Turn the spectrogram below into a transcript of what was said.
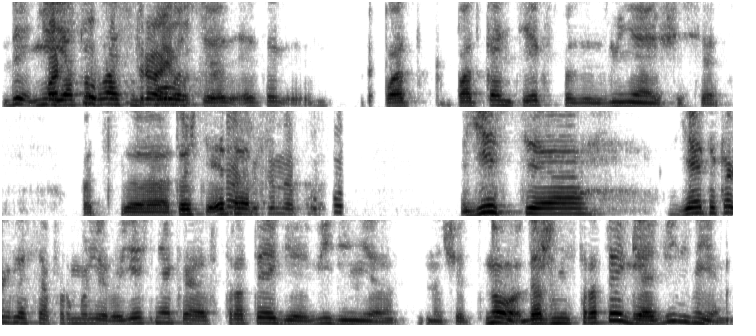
Да, не, под я согласен полностью. Это под, под контекст изменяющийся. Под, э, то есть это... Совершенно... Есть... Э, я это как для себя формулирую? Есть некая стратегия, видение, значит, ну, даже не стратегия, а видение.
